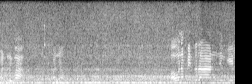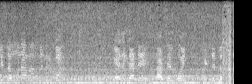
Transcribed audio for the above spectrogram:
Mandrigma, paano? Maunang pinturahan yung gilid lang muna mga mandrigma. Kaya nang dati, nozzle point, pointed lang.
